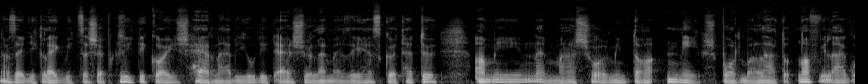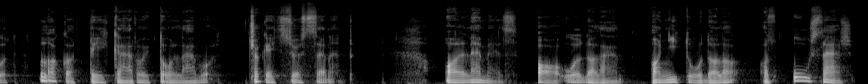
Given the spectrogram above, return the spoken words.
az egyik legviccesebb kritika is Hernádi Judit első lemezéhez köthető, ami nem máshol, mint a népsportban látott napvilágot, Lakat T. Károly tollából. Csak egy szösszenet. A lemez A oldalán a nyitódala az úszás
